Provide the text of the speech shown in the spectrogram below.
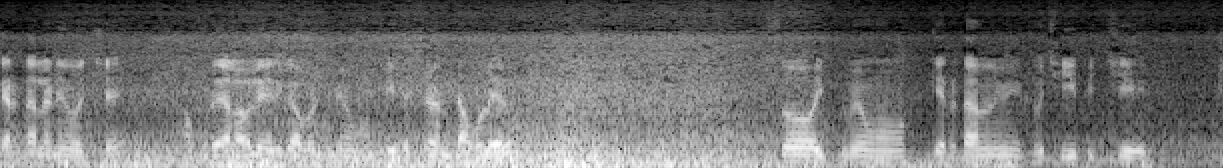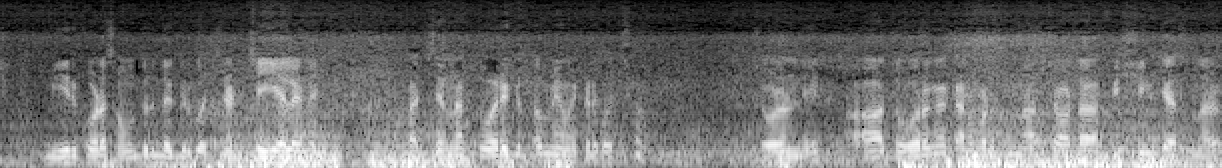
కెరటాలనేవి వచ్చాయి. అప్పుడు ఎలా లేదు కాబట్టి మేము తీపించడానికి అవ్వలేదు. సో ఇప్పుడు మేము కెరటాలని మీకు చీపించి మీరు కూడా సముద్రం దగ్గరికి వచ్చినట్టు చేయాలని ఒక చిన్న కోరికతో మేము ఇక్కడికి వచ్చాం. చూడండి. ఆ దూరంగా కనబడుతున్న చోట ఫిషింగ్ చేస్తున్నారు.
